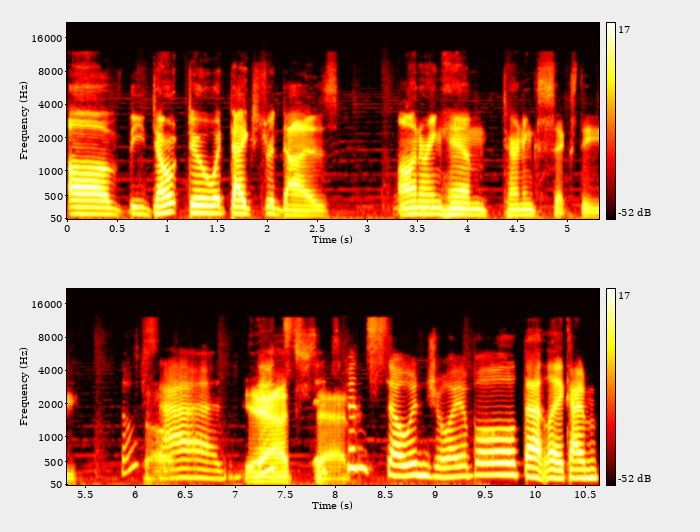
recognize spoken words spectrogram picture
of the Don't Do What Dykstra Does, honoring him turning 60. So So, sad. yeah, it's sad. It's been so enjoyable that like I'm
